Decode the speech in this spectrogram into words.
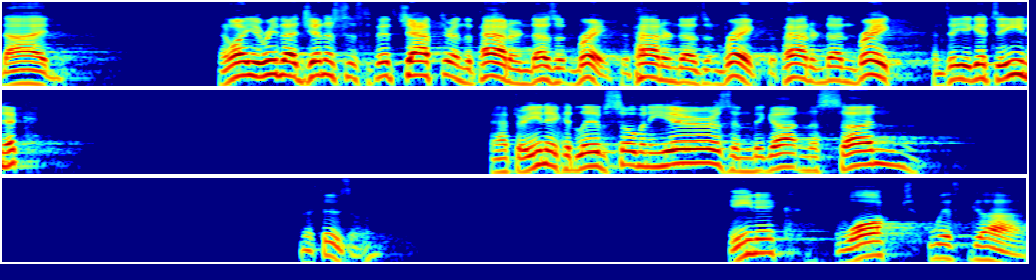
Died. And while you read that Genesis, the fifth chapter, and the pattern doesn't break. The pattern doesn't break. The pattern doesn't break until you get to Enoch. After Enoch had lived so many years and begotten a son, Methuselah, Enoch walked with God,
